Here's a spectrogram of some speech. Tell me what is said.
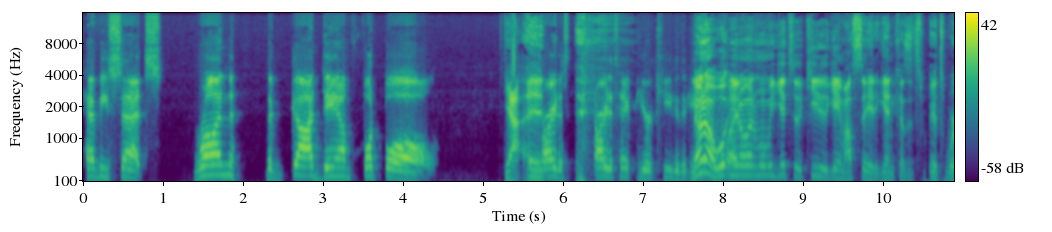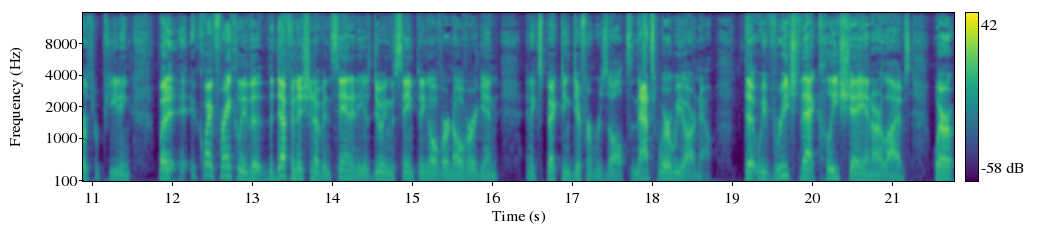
heavy sets. Run the goddamn football. Yeah, it, sorry to sorry to take your key to the game. No, no, well, you know, and when we get to the key to the game, I'll say it again because it's it's worth repeating. But it, it, quite frankly, the the definition of insanity is doing the same thing over and over again and expecting different results, and that's where we are now. That we've reached that cliche in our lives where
